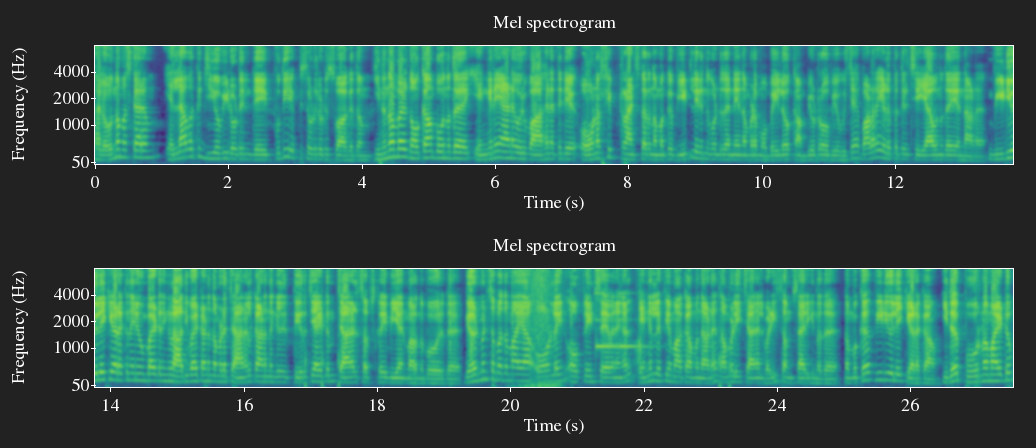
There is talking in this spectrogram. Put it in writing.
ഹലോ നമസ്കാരം. എല്ലാവർക്കും ജിയോ വി ഡോട്ട് ഇന്റെ പുതിയൊരു എപ്പിസോഡിലോട്ട് സ്വാഗതം. ഇന്ന് നമ്മൾ നോക്കാൻ പോകുന്നത് എങ്ങനെയാണ് ഒരു വാഹനത്തിന്റെ ഓണർഷിപ്പ് ട്രാൻസ്ഫർ നമുക്ക് വീട്ടിലിരുന്നു കൊണ്ട് തന്നെ നമ്മുടെ മൊബൈലോ കമ്പ്യൂട്ടറോ ഉപയോഗിച്ച് വളരെ എളുപ്പത്തിൽ ചെയ്യാവുന്നത് എന്നാണ്. വീഡിയോയിലേക്ക് കടക്കുന്നതിന് മുമ്പായിട്ട് നിങ്ങൾ ആദ്യമായിട്ടാണ് നമ്മുടെ ചാനൽ കാണുന്നെങ്കിൽ തീർച്ചയായിട്ടും ചാനൽ സബ്സ്ക്രൈബ് ചെയ്യാൻ മറന്നു പോകരുത്. ഗവൺമെന്റ് സംബന്ധമായ ഓൺലൈൻ ഓഫ്ലൈൻ സേവനങ്ങൾ എങ്ങനെ ലഭ്യമാക്കാമെന്നാണ് നമ്മൾ ഈ ചാനൽ വഴി സംസാരിക്കുന്നത്. നമുക്ക് വീഡിയോയിലേക്ക് കടക്കാം. ഇത് പൂർണമായിട്ടും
